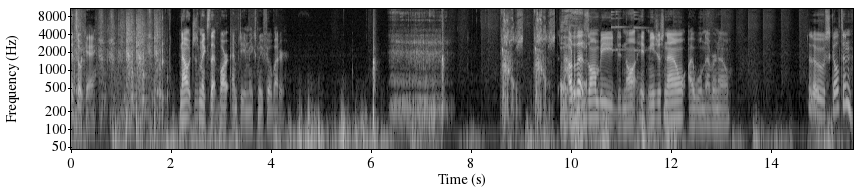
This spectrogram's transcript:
It's okay. Now it just makes that bar empty and makes me feel better. How did that zombie did not hit me just now, I will never know. Hello, skeleton.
